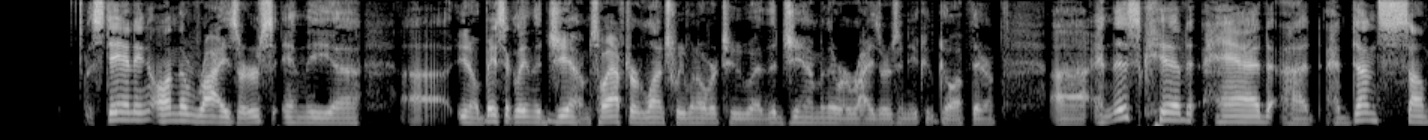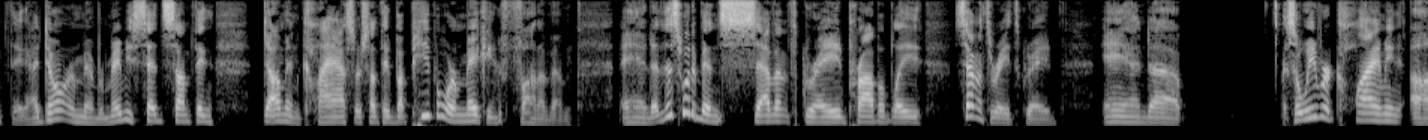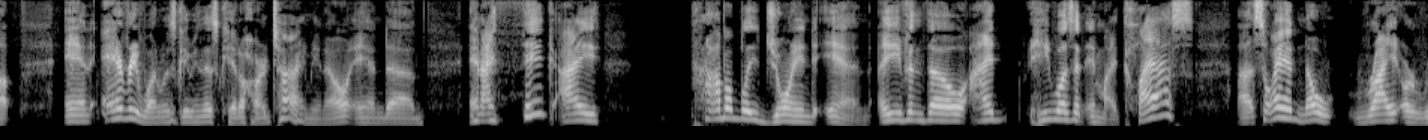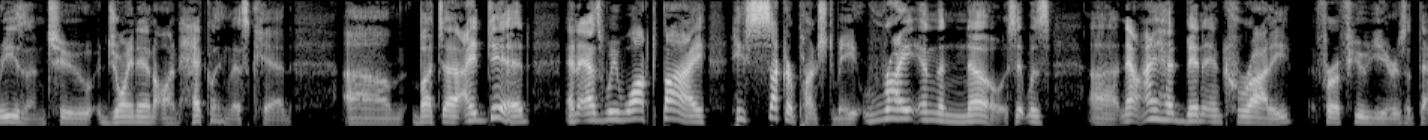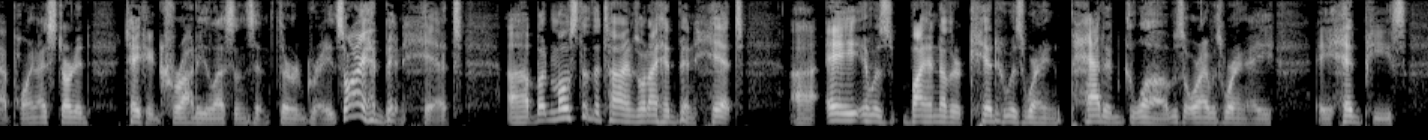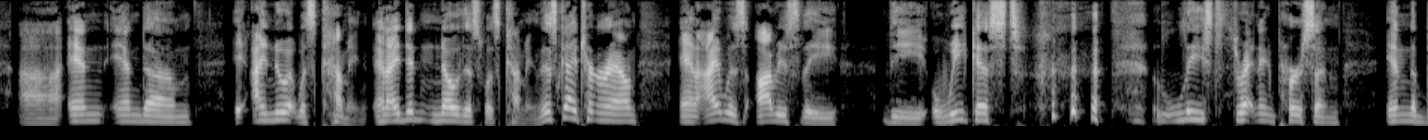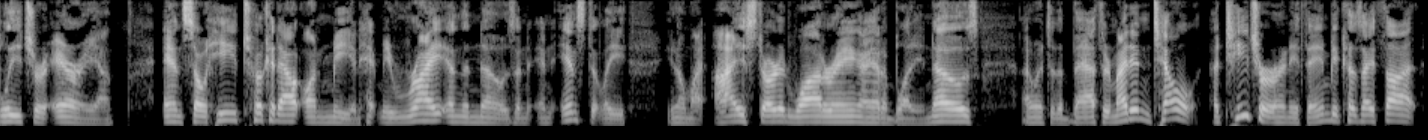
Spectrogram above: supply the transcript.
standing on the risers in the uh, uh, you know, basically in the gym. So after lunch, we went over to uh, the gym and there were risers and you could go up there. Uh, and this kid had uh, had done something. I don't remember. Maybe said something dumb in class or something. But people were making fun of him. And this would have been seventh grade, probably seventh or eighth grade. And uh, so we were climbing up, and everyone was giving this kid a hard time, you know. And um, and I think I probably joined in, even though I he wasn't in my class. Uh, so I had no right or reason to join in on heckling this kid. Um, but uh, I did. And as we walked by, he sucker punched me right in the nose. It was, uh, now I had been in karate for a few years at that point. I started taking karate lessons in third grade. So I had been hit. Uh, but most of the times when I had been hit, Uh, a, it was by another kid who was wearing padded gloves, or I was wearing a a headpiece, uh, and and um, it, I knew it was coming, and I didn't know this was coming. This guy turned around, and I was obviously the weakest, least threatening person in the bleacher area. And so he took it out on me and hit me right in the nose. And, and instantly, you know, my eyes started watering. I had a bloody nose. I went to the bathroom. I didn't tell a teacher or anything because I thought,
